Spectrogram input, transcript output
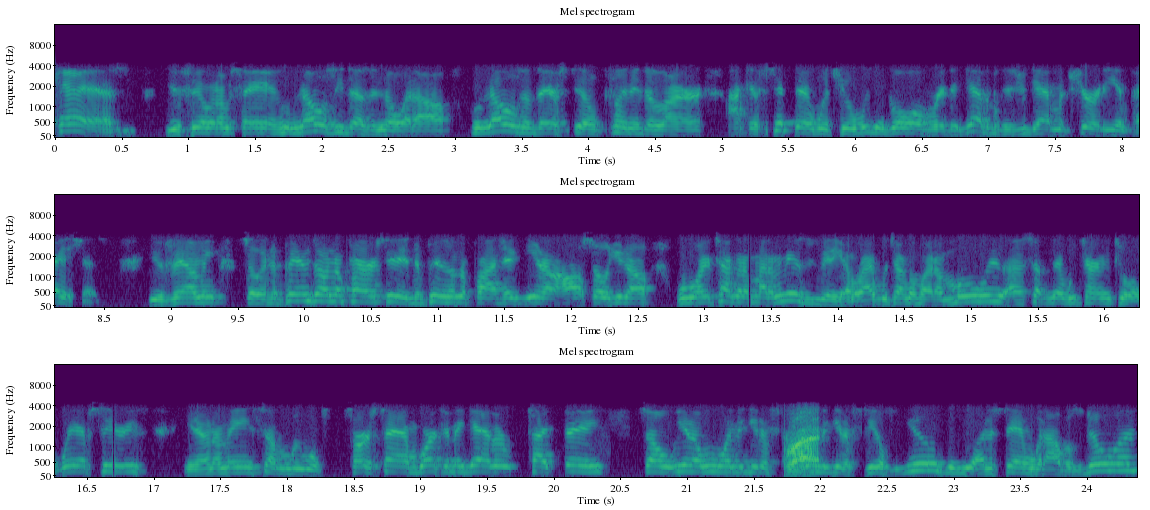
Cass, You feel what I'm saying? Who knows he doesn't know it all? Who knows that there's still plenty to learn? I can sit there with you and we can go over it together because you got maturity and patience. You feel me? So it depends on the person. It depends on the project. You know, also, you know, when we're talking about a music video, right? We're talking about a movie, uh, something that we turn into a web series. You know what I mean? Something we were first time working together type thing. So you know, we wanted to get a Right. wanted to get a feel for you, because you understand what I was doing.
